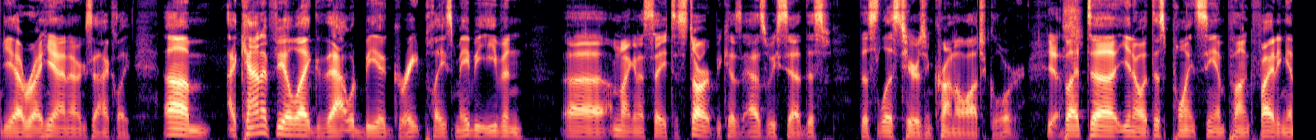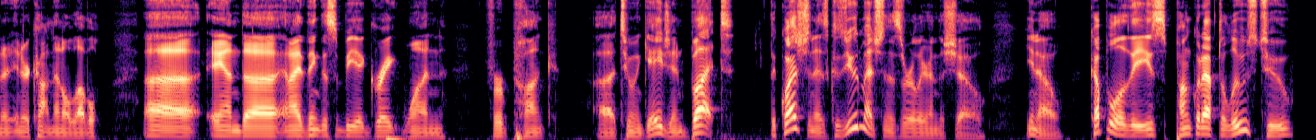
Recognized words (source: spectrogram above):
Yeah, right. Yeah, no, exactly. Um, I kind of feel like that would be a great place. Maybe even uh, I'm not going to say to start because, as we said, this this list here is in chronological order. Yes. But uh, you know, at this point, CM Punk fighting at an intercontinental level, uh, and uh, and I think this would be a great one for Punk uh, to engage in. But the question is, because you mentioned this earlier in the show, you know, couple of these Punk would have to lose to.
